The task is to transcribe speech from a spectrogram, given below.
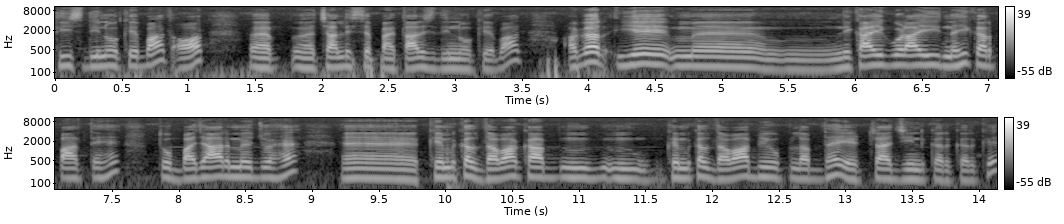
30 दिनों के बाद और 40 से 45 दिनों के बाद। अगर ये निकाई गुड़ाई नहीं कर पाते हैं तो बाज़ार में जो है केमिकल दवा का केमिकल दवा भी उपलब्ध है, एट्राजीन कर करके,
